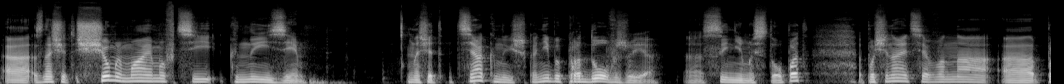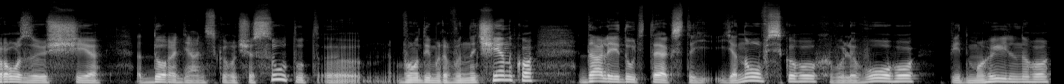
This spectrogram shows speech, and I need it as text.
А, значить, що ми маємо в цій книзі? Значить, ця книжка ніби продовжує синій листопад. Починається вона е, прозою ще до радянського часу. Тут е, Володимир Винниченко. Далі йдуть тексти Яновського, Хвильового, Підмогильного,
